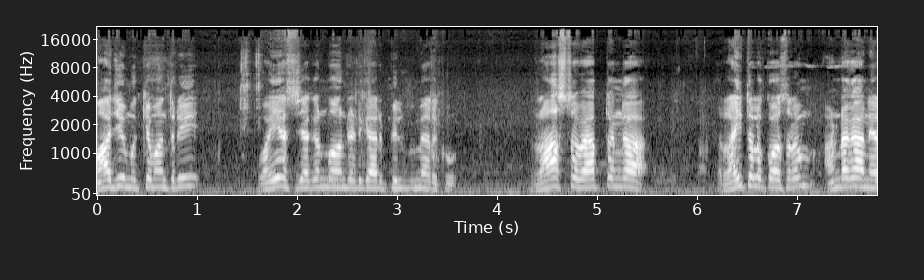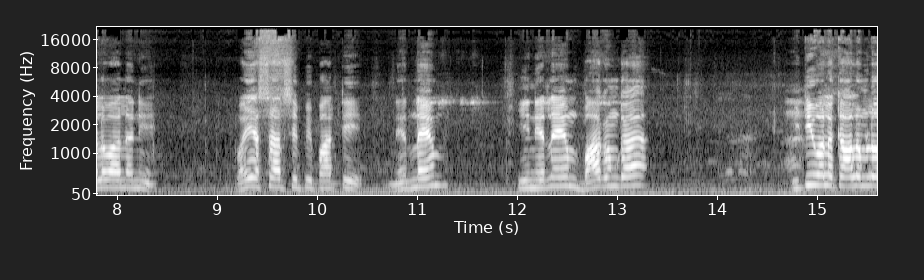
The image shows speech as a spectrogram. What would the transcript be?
మాజీ ముఖ్యమంత్రి వైఎస్ జగన్మోహన్ రెడ్డి గారి పిలుపు మేరకు రాష్ట్ర వ్యాప్తంగా రైతుల కోసం అండగా నిలవాలని వైఎస్ఆర్సిపి పార్టీ నిర్ణయం. ఈ నిర్ణయం భాగంగా ఇటీవల కాలంలో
